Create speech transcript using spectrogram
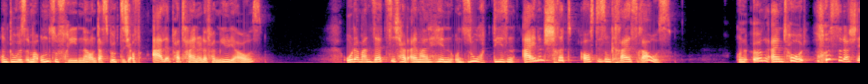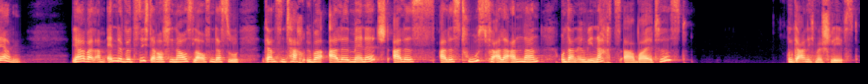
und du wirst immer unzufriedener und das wirkt sich auf alle Parteien in der Familie aus. Oder man setzt sich halt einmal hin und sucht diesen einen Schritt aus diesem Kreis raus. Und irgendein Tod musst du da sterben. Ja, weil am Ende wird es nicht darauf hinauslaufen, dass du den ganzen Tag über alle managst, alles, alles tust für alle anderen und dann irgendwie nachts arbeitest und gar nicht mehr schläfst.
